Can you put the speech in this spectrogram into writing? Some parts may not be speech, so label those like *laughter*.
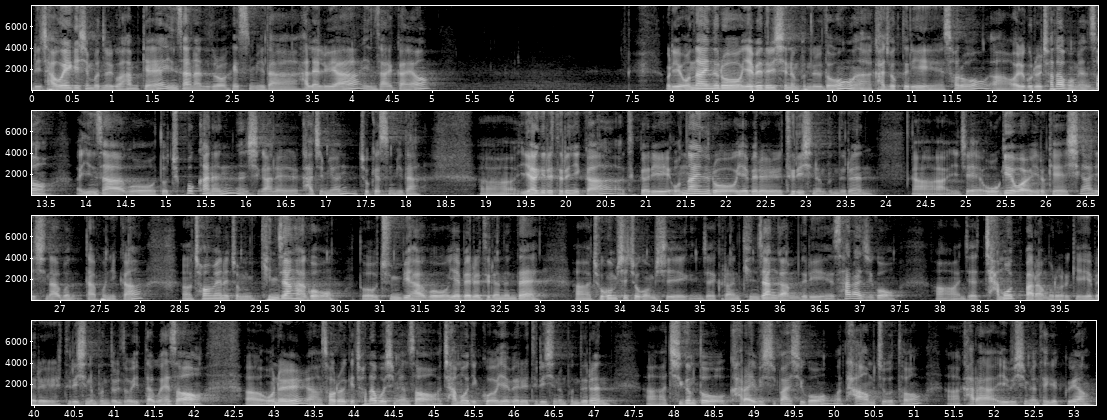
우리 좌우에 계신 분들과 함께 인사 나누도록 하겠습니다. 할렐루야, 인사할까요? 우리 온라인으로 예배 드리시는 분들도 아, 가족들이 서로 아, 얼굴을 쳐다보면서 인사하고 또 축복하는 시간을 가지면 좋겠습니다. 어, 이야기를 들으니까 특별히 온라인으로 예배를 드리시는 분들은 아, 이제 5개월 이렇게 시간이 지나다 보니까 어, 처음에는 좀 긴장하고 또 준비하고 예배를 드렸는데 어, 조금씩 조금씩 이제 그런 긴장감들이 사라지고 어, 이제 잠옷 바람으로 이렇게 예배를 드리시는 분들도 있다고 해서 어, 오늘 어, 서로 이렇게 쳐다보시면서 잠옷 입고 예배를 드리시는 분들은 어, 지금 또 갈아입으시 마시고 다음 주부터 어, 갈아입으시면 되겠고요.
